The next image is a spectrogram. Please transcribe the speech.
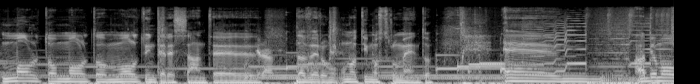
molto molto molto interessante, Grazie. davvero un ottimo strumento. E ehm, abbiamo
